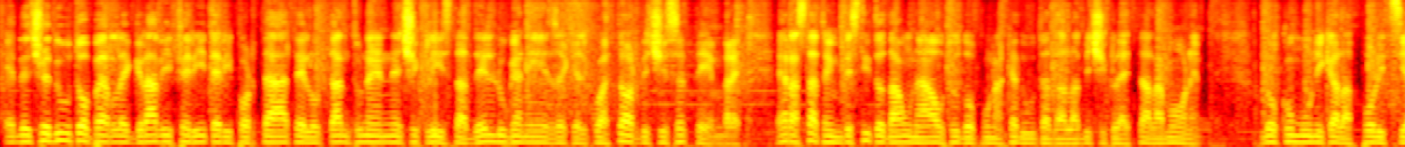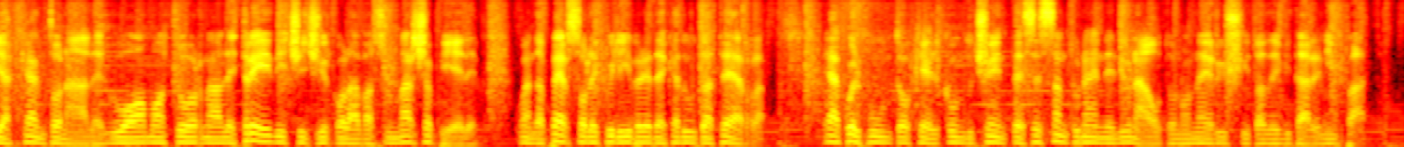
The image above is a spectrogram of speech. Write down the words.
è deceduto per le gravi ferite riportate l'81enne ciclista del Luganese che il 14 settembre era stato investito da un'auto dopo una caduta dalla bicicletta a Lamone. Lo comunica la polizia cantonale. L'uomo attorno alle 13 circolava sul marciapiede quando ha perso l'equilibrio ed è caduto a terra. È a quel punto che il conducente 61enne di un'auto non è riuscito ad evitare l'impatto.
